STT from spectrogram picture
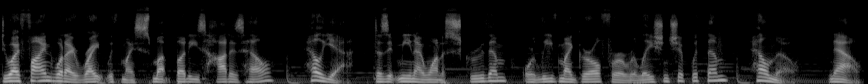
Do I find what I write with my smut buddies hot as hell? Hell yeah. Does it mean I want to screw them or leave my girl for a relationship with them? Hell no. Now,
